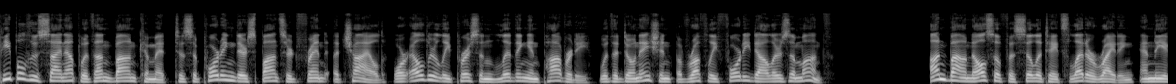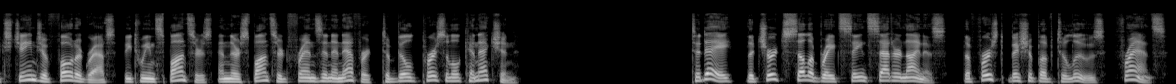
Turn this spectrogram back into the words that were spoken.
People who sign up with Unbound commit to supporting their sponsored friend, a child, or elderly person living in poverty with a donation of roughly $40 a month. Unbound also facilitates letter writing and the exchange of photographs between sponsors and their sponsored friends in an effort to build personal connection. Today, the church celebrates Saint Saturninus, the first bishop of Toulouse, France.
